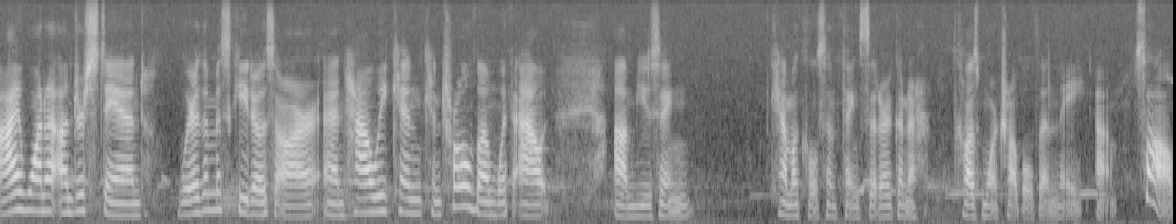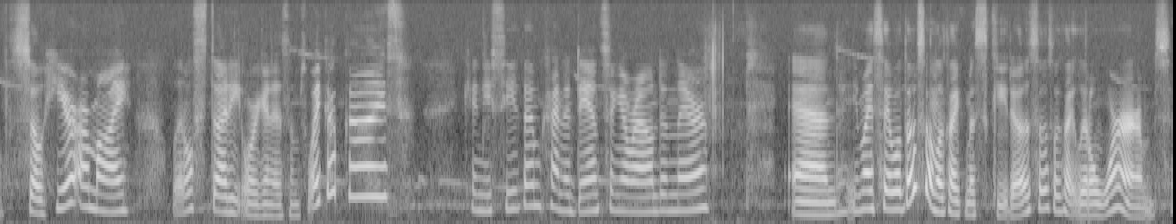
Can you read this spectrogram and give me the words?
I want to understand where the mosquitoes are and how we can control them without um, using chemicals and things that are going to cause more trouble than they um, solve. So here are my little study organisms. Wake up, guys! Can you see them kind of dancing around in there? And you might say, well, those don't look like mosquitoes. Those look like little worms.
